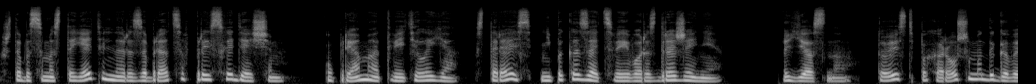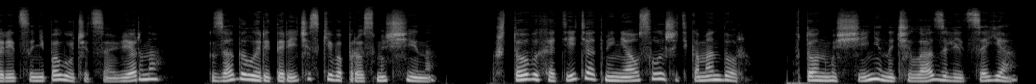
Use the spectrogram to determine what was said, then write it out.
чтобы самостоятельно разобраться в происходящем. Упрямо ответила я, стараясь не показать своего раздражения. «Ясно. То есть по-хорошему договориться не получится, верно?» Задал риторический вопрос мужчина. «Что вы хотите от меня услышать, командор?» В тон мужчине начала злиться я.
